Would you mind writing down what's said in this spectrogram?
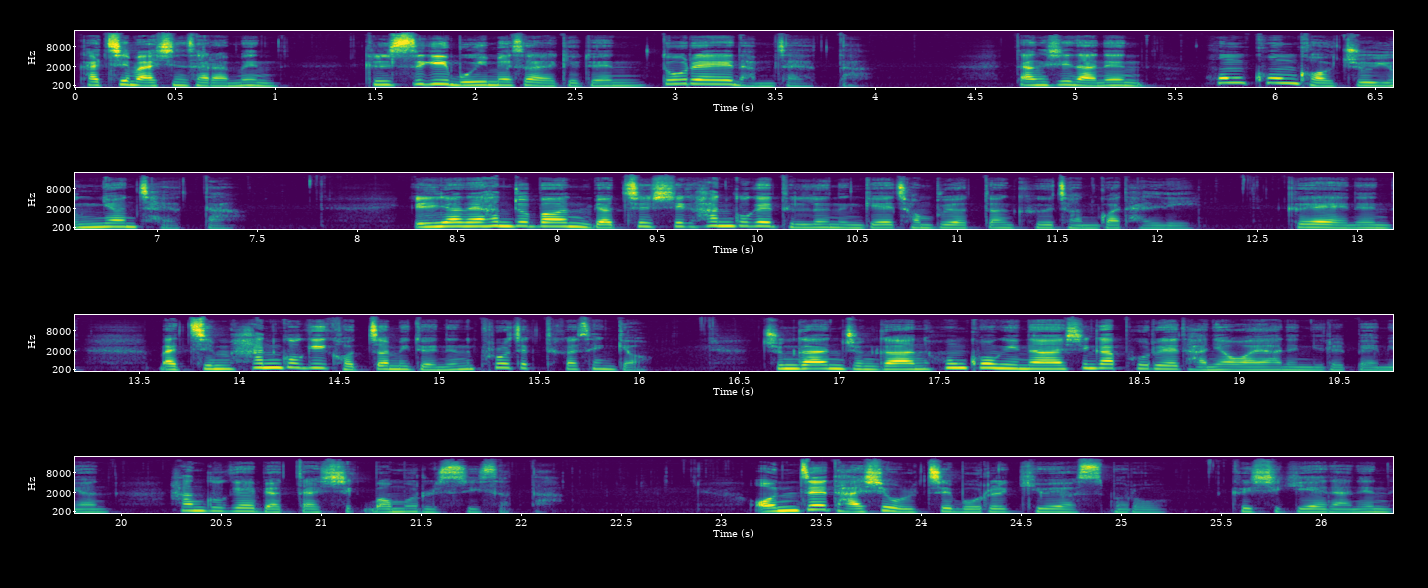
같이 마신 사람은 글쓰기 모임에서 알게 된 또래의 남자였다. 당시 나는 홍콩 거주 6년 차였다. 1년에 한두 번 며칠씩 한국에 들르는 게 전부였던 그 전과 달리 그 해에는 마침 한국이 거점이 되는 프로젝트가 생겨 중간중간 홍콩이나 싱가포르에 다녀와야 하는 일을 빼면 한국에 몇 달씩 머무를 수 있었다. 언제 다시 올지 모를 기회였으므로 그 시기에 나는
